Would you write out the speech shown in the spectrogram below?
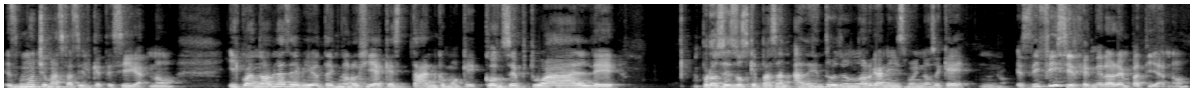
es mucho más fácil que te sigan, ¿no? Y cuando hablas de biotecnología, que es tan como que conceptual, de procesos que pasan adentro de un organismo y no sé qué, es difícil generar empatía, ¿no?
